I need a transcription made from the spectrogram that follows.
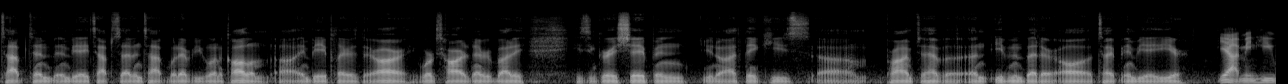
top 10 NBA, top seven, top whatever you want to call them, uh, NBA players there are. He works hard on everybody. He's in great shape, and you know I think he's um, primed to have a, an even better all type NBA year. Yeah, I mean, he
